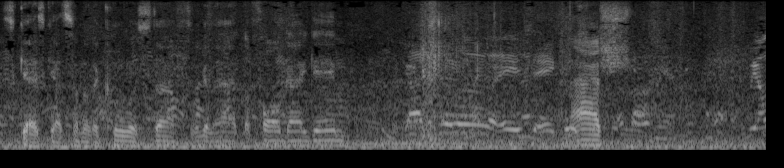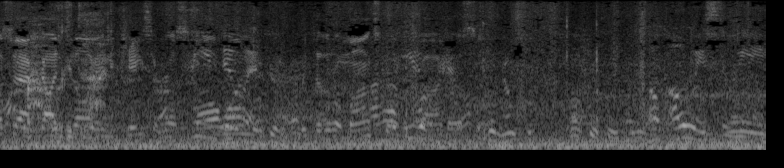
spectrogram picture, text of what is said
This guy's got some of the coolest stuff. Look at that, the Fall Guy game. Ash. We also have Godzilla in the case, a real small one with the little monster on the front. Oh, always sweet.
